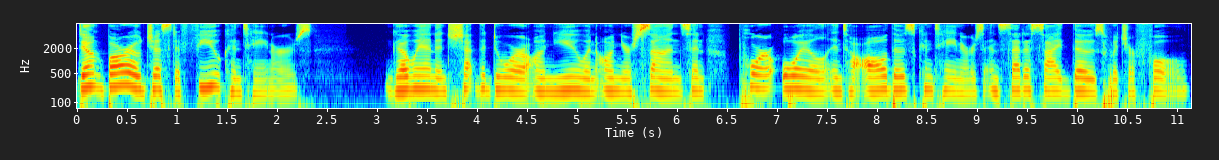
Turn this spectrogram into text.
Don't borrow just a few containers. Go in and shut the door on you and on your sons, and pour oil into all those containers, and set aside those which are full.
